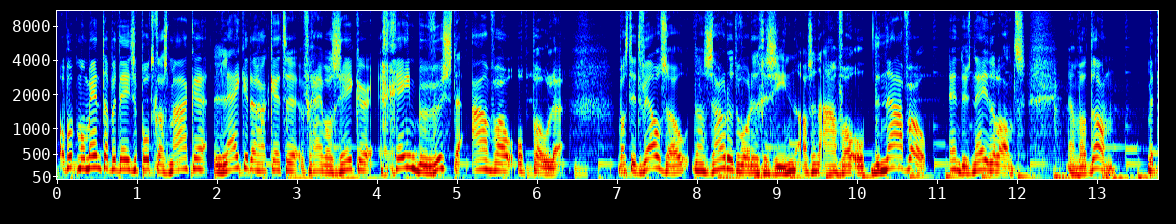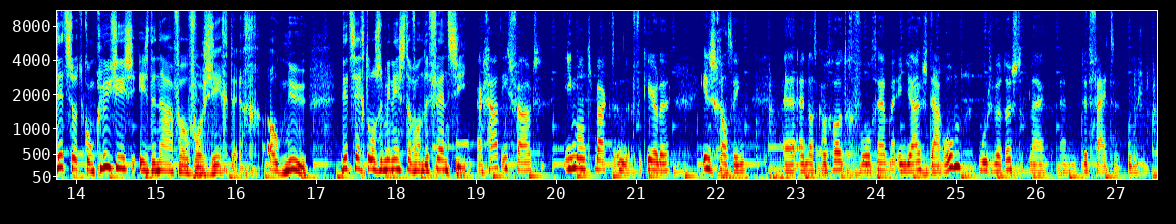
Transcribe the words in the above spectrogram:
Op het moment dat we deze podcast maken, lijken de raketten vrijwel zeker geen bewuste aanval op Polen. Was dit wel zo, dan zou het worden gezien als een aanval op de NAVO en dus Nederland. En wat dan? Met dit soort conclusies is de NAVO voorzichtig. Ook nu. Dit zegt onze minister van Defensie. Er gaat iets fout. Iemand maakt een verkeerde inschatting. Uh, en dat kan grote gevolgen hebben. En juist daarom moeten we rustig blijven en de feiten onderzoeken.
